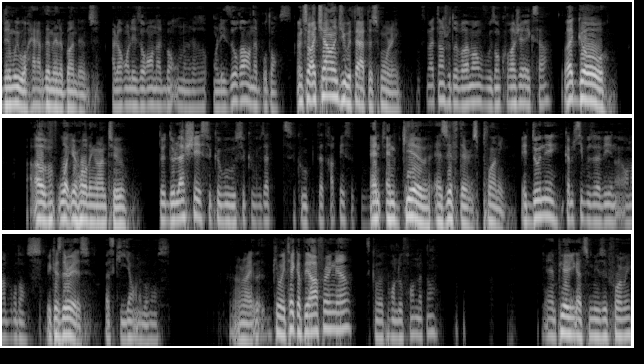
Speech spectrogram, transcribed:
then we will have them in abundance. alors on les aura en, alban- on, on les aura en abondance. And so I challenge you with that this morning. Ce matin, je voudrais vraiment vous encourager avec ça, Let go of what you're holding on to de, de lâcher ce que vous, ce que vous, at- ce que vous attrapez, ce que vous and, and give as if there is plenty. et donner comme si vous avez en abondance, Because there is. parce qu'il y a en abondance. All right. Can we take up the offering now? Est-ce qu'on va prendre l'offrande maintenant? And Pierre, you got some music for me?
